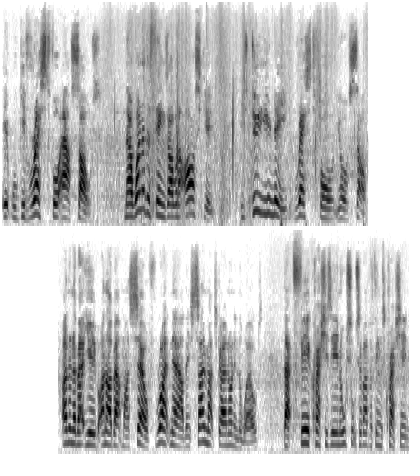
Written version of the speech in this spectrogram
it will give rest for our souls. Now, one of the things I want to ask you is do you need rest for your soul? I don't know about you, but I know about myself. Right now, there's so much going on in the world that fear crashes in, all sorts of other things crash in.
